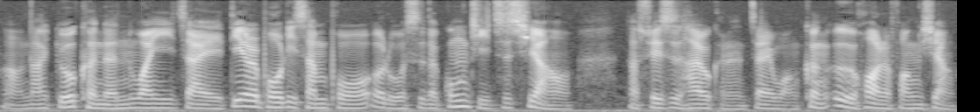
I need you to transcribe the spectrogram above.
啊。那有可能万一在第二波、第三波俄罗斯的攻击之下，哦，那随时还有可能再往更恶化的方向。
